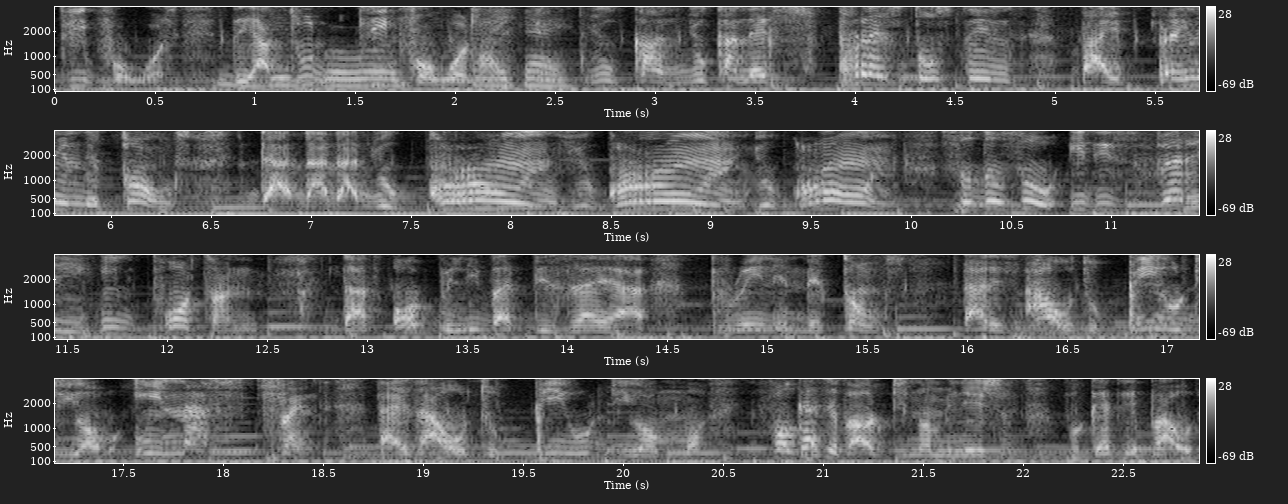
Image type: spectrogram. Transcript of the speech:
deep for words. They are too deep for words. You, you can you can express those things by praying in the tongues. That, that that you groan, you groan, you groan. So so it is very important that all believer desire praying in the tongues. That is how to build your inner strength. That is how to build your mo- forget about denomination. Forget about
